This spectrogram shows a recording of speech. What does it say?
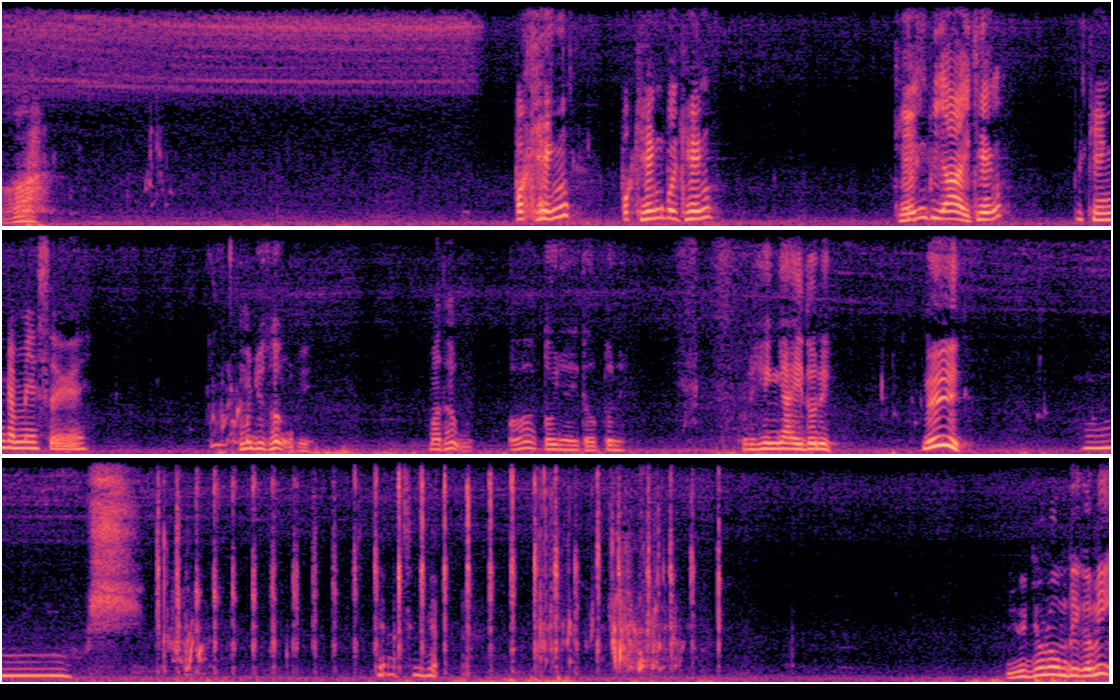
อะปลาเข็งปลาเข็งปลาเข็งเข็งพี่ไอ้ายเข็งปลาเค็งกับไม่เสยมันอยู่เถึงพี่มาเถึงเออตัวใหญ่ตัวตัวนี้ตัวนี้เฮงใหญ่ตัวนี้นี่อืมเยอะสิเยอะอยู่อยู่รุมพี่ก็มี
